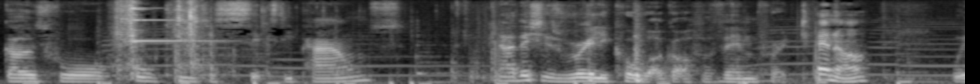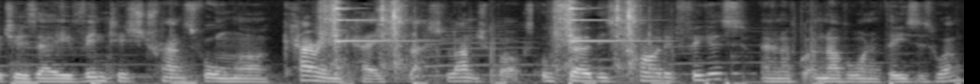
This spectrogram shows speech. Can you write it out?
goes for 40 to 60 pounds. Now this is really cool what I got off of him for a tenner, which is a vintage Transformer carrying case slash lunchbox. Also these carded figures and I've got another one of these as well.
